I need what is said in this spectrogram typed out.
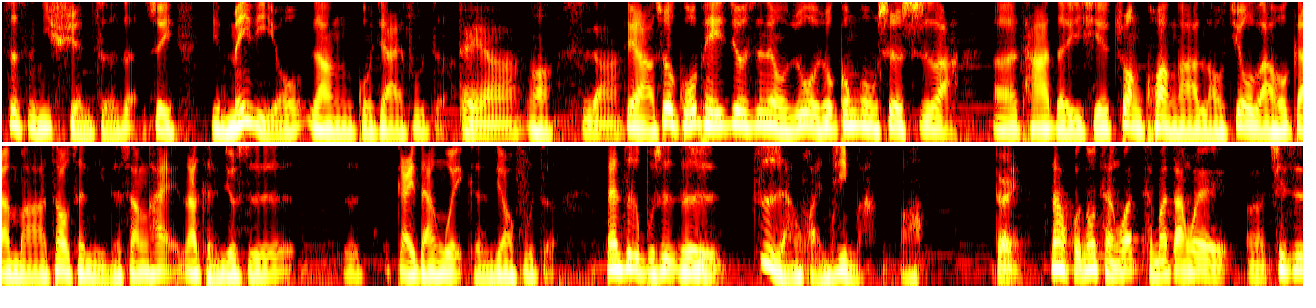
这是你选择的，所以也没理由让国家来负责。对啊，啊，是啊，对啊，所以国赔就是那种如果说公共设施啦，呃，它的一些状况啊、老旧啦或干嘛造成你的伤害，那可能就是呃该单位可能就要负责，但这个不是，这是自然环境嘛，啊。对，那活动承办承办单位，呃，其实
